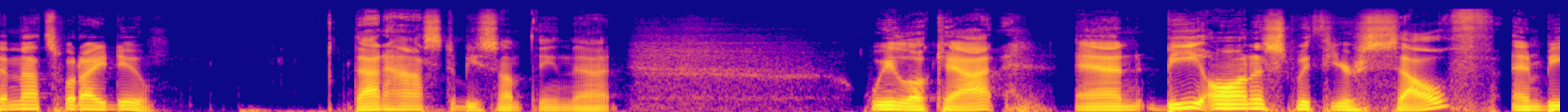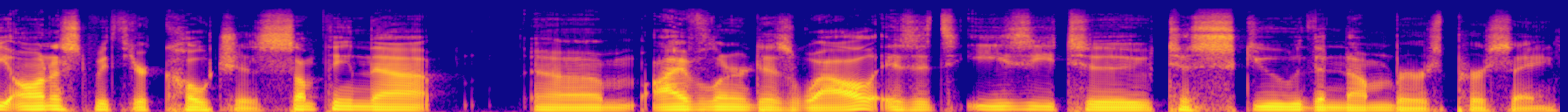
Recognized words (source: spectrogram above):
then that's what I do. That has to be something that we look at and be honest with yourself and be honest with your coaches. Something that um, I've learned as well is it's easy to to skew the numbers per se.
